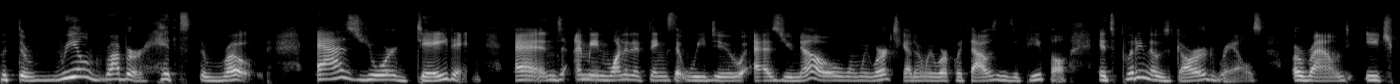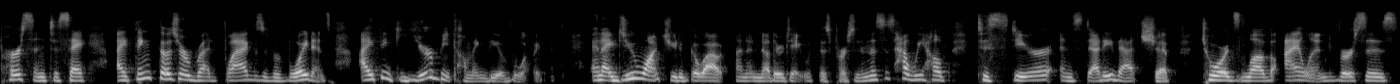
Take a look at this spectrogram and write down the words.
but the real rubber hits the road as you're dating. And I mean, one of the things that we do, as you know, when we work together and we work with thousands of people, it's putting those guardrails around each person to say, I think those are red flags of avoidance. I think you're becoming the avoidant. And I do want you to go out on another date with this person. And this is how we help to steer and steady that ship towards Love Island versus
